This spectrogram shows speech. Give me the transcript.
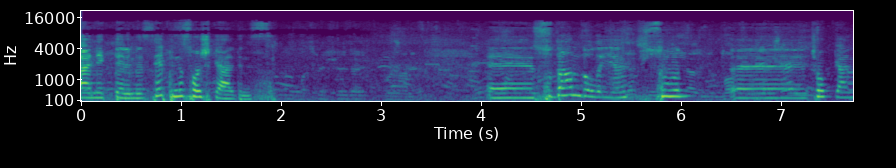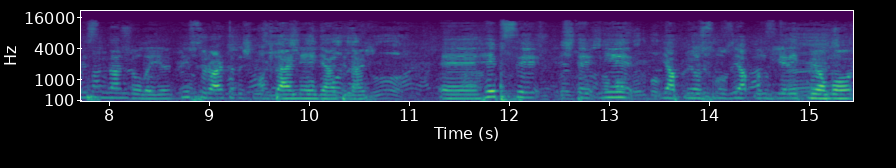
derneklerimiz hepiniz hoş geldiniz. Ee, sudan dolayı, suyun e, çok gelmesinden dolayı bir sürü arkadaşımız derneğe geldiler. Ee, hepsi işte niye yapmıyorsunuz, yapmanız gerekmiyor mu,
